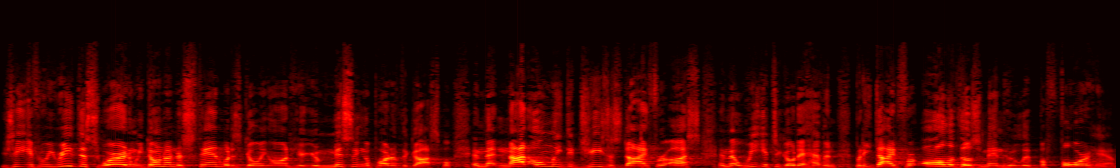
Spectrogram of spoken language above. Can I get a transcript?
You see, if we read this word and we don't understand what is going on here, you're missing a part of the gospel. And that not only did Jesus die for us and that we get to go to heaven, but he died for all of those men who lived before him,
